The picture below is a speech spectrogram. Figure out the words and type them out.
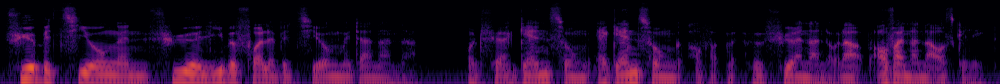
für Beziehungen, für liebevolle Beziehungen miteinander und für Ergänzung, Ergänzung auf, füreinander oder aufeinander ausgelegt.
